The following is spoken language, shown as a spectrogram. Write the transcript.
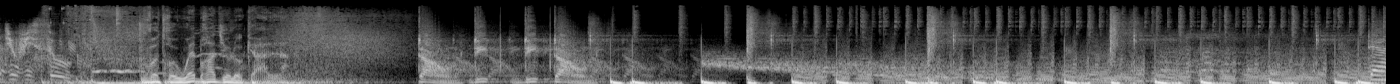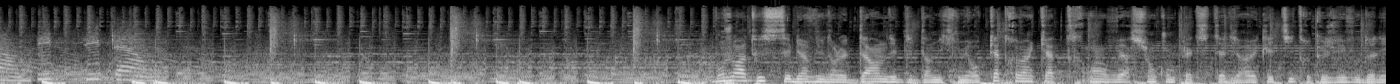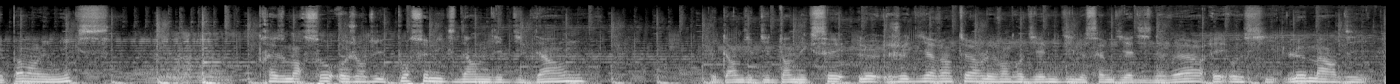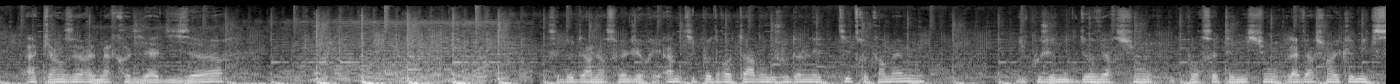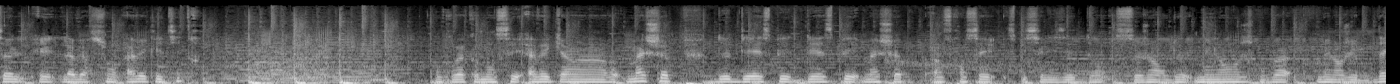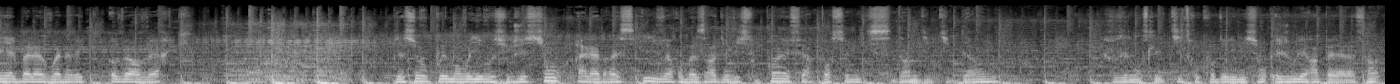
Radio Vissou. Votre web radio locale. Down, deep, deep down. Down, deep, deep down. Bonjour à tous et bienvenue dans le Down Deep Deep Down Mix numéro 84 en version complète, c'est-à-dire avec les titres que je vais vous donner pendant le mix. 13 morceaux aujourd'hui pour ce mix Down Deep Deep Down. Le Down Deep Deep Down Mix c'est le jeudi à 20h, le vendredi à midi, le samedi à 19h et aussi le mardi à 15h et le mercredi à 10h. Ces deux dernières semaines, j'ai pris un petit peu de retard, donc je vous donne les titres quand même. Du coup, j'ai mis deux versions pour cette émission, la version avec le mix seul et la version avec les titres. Donc on va commencer avec un mashup de DSP, DSP mashup, un français spécialisé dans ce genre de mélange. On va mélanger Daniel Balavoine avec Overwerk. Bien sûr, vous pouvez m'envoyer vos suggestions à l'adresse yves.radiovissou.fr pour ce mix Down Deep Deep Down. Je vous annonce les titres au cours de l'émission et je vous les rappelle à la fin.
